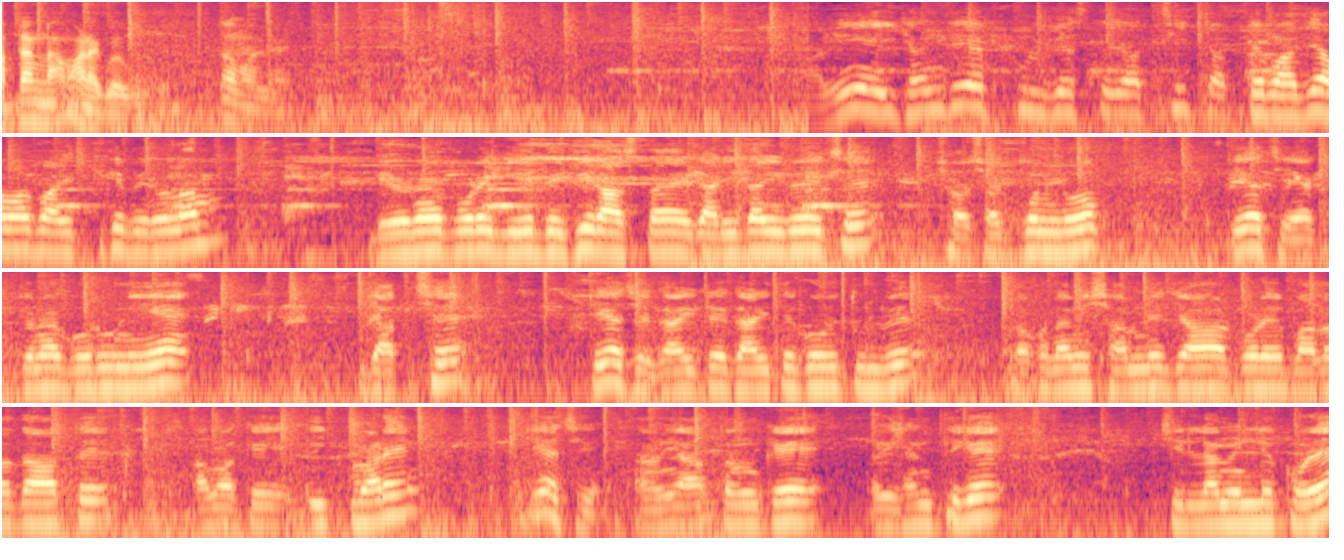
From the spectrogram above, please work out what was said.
আপনার নাম আর একবার বলবেন আমার লাগে। আমি এইখান দিয়ে ফুল বেচতে যাচ্ছি, চারটে বাজে আমার বাড়ির থেকে বেরোলাম। বেরোনোর পরে গিয়ে দেখি রাস্তায় গাড়ি দাঁড়িয়ে রয়েছে, ছ সাতজন লোক, ঠিক আছে? একজনা গরু নিয়ে যাচ্ছে, ঠিক আছে? গাড়িতে গাড়িতে গরু তুলবে। তখন আমি সামনে যাওয়ার পরে বাধা দেওয়াতে আমাকে ইট মারে, ঠিক আছে? আমি আতঙ্কে ওইখান থেকে চিল্লামিল্লি করে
